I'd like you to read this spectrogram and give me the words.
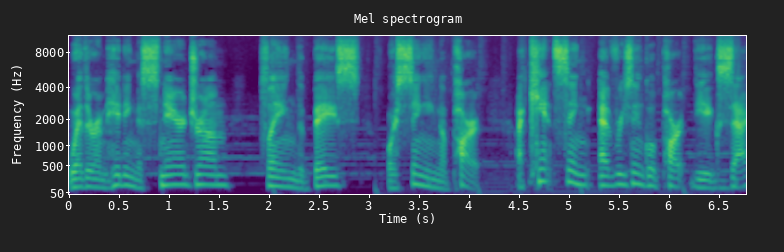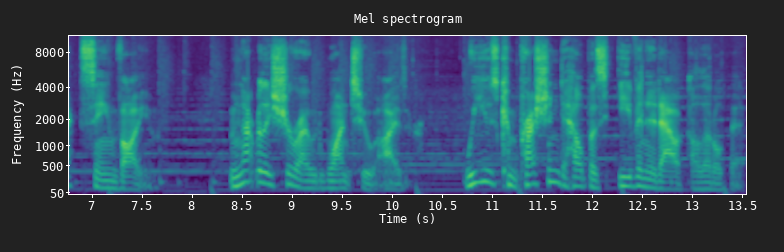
Whether I'm hitting a snare drum, playing the bass, or singing a part, I can't sing every single part the exact same volume. I'm not really sure I would want to either. We use compression to help us even it out a little bit.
